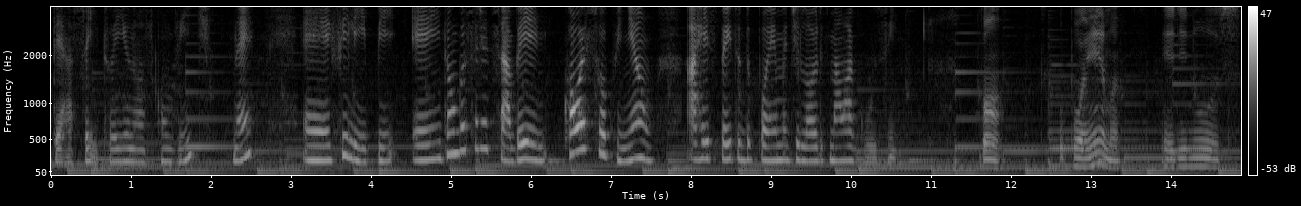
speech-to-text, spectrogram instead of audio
ter aceito aí o nosso convite, né? É, Felipe, é, então eu gostaria de saber qual é a sua opinião a respeito do poema de Loris Malaguzzi. Bom, o poema ele nos,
